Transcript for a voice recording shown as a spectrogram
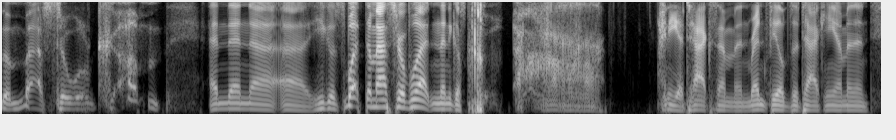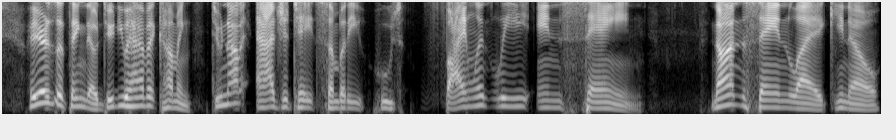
The master will come. And then uh, uh, he goes, What? The master of what? And then he goes, Arr and he attacks him and renfield's attacking him and then here's the thing though dude you have it coming do not agitate somebody who's violently insane Not insane like, you know,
